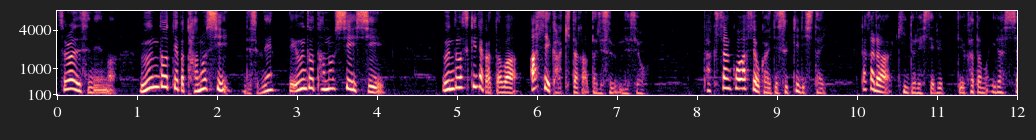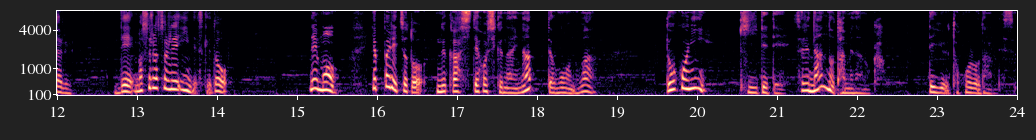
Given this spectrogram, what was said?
それはですね、まあ、運動ってやっぱ楽しいですよね。で運動楽しいし運動好きな方は汗かきたかったりするんですよ。たくさんこう汗をかいてすっきりしたいだから筋トレしてるっていう方もいらっしゃるんで、まあ、それはそれでいいんですけどでもやっぱりちょっと抜かしてほしくないなって思うのはどこに聞いててそれ何のためなのかっていうところなんです。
